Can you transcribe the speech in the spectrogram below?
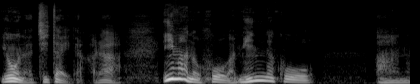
ような事態だから今の方がみんなこうあの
